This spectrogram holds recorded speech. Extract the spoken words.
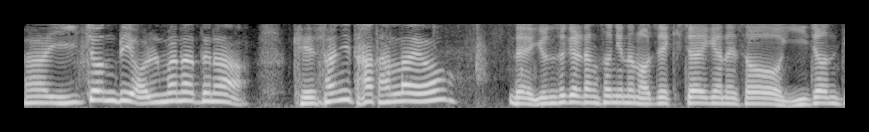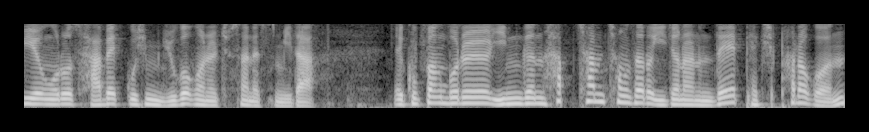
아, 이전비 얼마나 드나 계산이 다 달라요? 네, 윤석열 당선인은 어제 기자회견에서 이전 비용으로 496억 원을 추산했습니다. 네, 국방부를 인근 합참청사로 이전하는데 118억 원,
